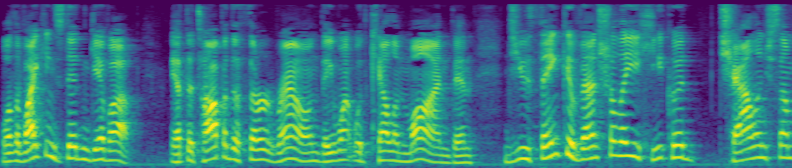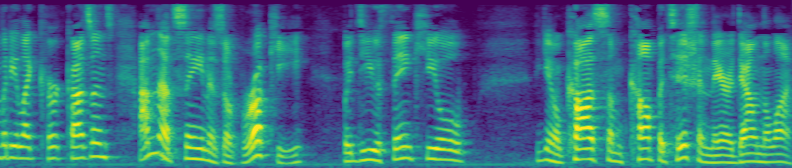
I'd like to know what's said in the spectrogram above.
Well, the Vikings didn't give up. At the top of the third round, they went with Kellen Mond. Then do you think eventually he could challenge somebody like Kirk Cousins? I'm not saying as a rookie, but do you think he'll, you know, cause some competition there down the line?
